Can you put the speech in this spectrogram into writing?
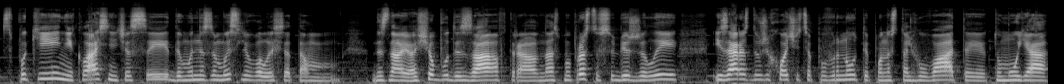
Спокійні, класні часи, де ми не замислювалися там, не знаю, а що буде завтра. У нас ми просто собі жили. І зараз дуже хочеться повернути, поностальгувати. Тому я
